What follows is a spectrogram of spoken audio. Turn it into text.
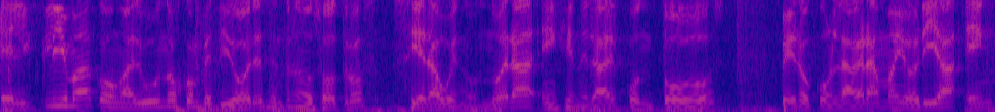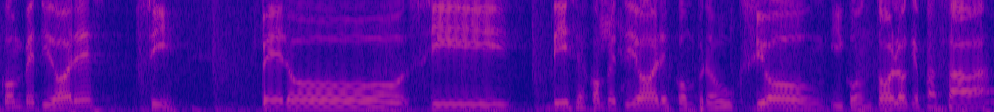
el clima con algunos competidores entre nosotros sí era bueno. No era en general con todos, pero con la gran mayoría en competidores sí. Pero si dices competidores con producción y con todo lo que pasaba,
